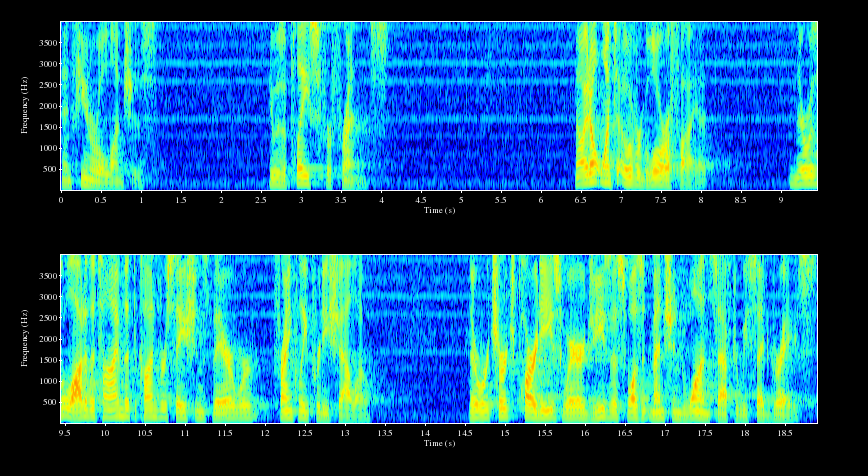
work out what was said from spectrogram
and funeral lunches. It was a place for friends. Now, I don't want to overglorify it. There was a lot of the time that the conversations there were frankly pretty shallow. There were church parties where Jesus wasn't mentioned once after we said grace.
